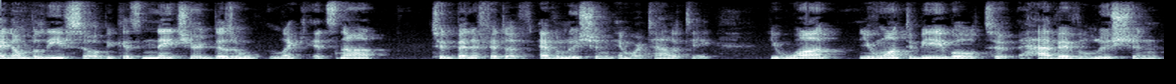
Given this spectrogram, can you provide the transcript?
I don't believe so because nature doesn't like it's not to the benefit of evolution immortality. You want you want to be able to have evolution,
